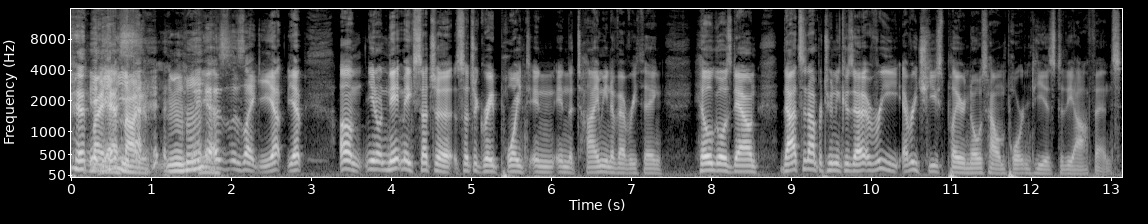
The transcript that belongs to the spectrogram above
Hit my head Yes. nodded. Mm-hmm. Yes, it's like yep, yep. Um, you know, Nate makes such a such a great point in in the timing of everything. Hill goes down. That's an opportunity because every every Chiefs player knows how important he is to the offense.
